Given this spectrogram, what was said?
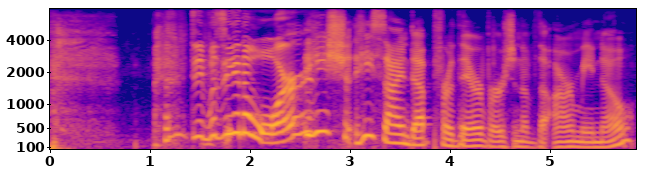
Did, was he in a war? He sh- he signed up for their version of the army, no?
